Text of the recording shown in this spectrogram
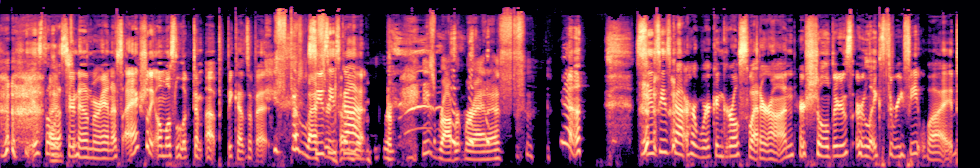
He is the lesser known Moranis. I actually almost looked him up because of it. He's the lesser Susie's known got- Rom- he's Robert Moranis. Yeah. Susie's got her working girl sweater on. Her shoulders are like three feet wide.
